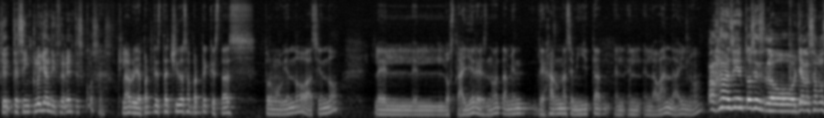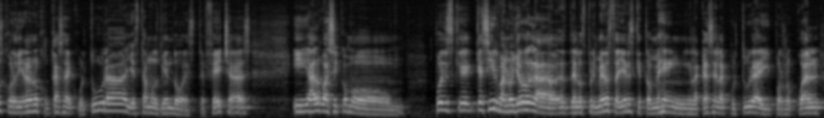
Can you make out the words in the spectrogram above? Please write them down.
que, se incluyan diferentes cosas. Claro, y aparte está chido esa parte que estás promoviendo, haciendo, los talleres, ¿no? También dejar una semillita en, la banda ahí, ¿no? Ajá, sí, entonces lo, ya lo estamos coordinando con Casa de Cultura y estamos viendo este, fechas y algo así como, pues que, que sirva, ¿no? Yo la, de los primeros talleres que tomé en la Casa de la Cultura y por lo cual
